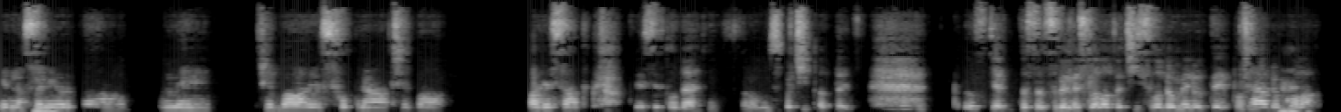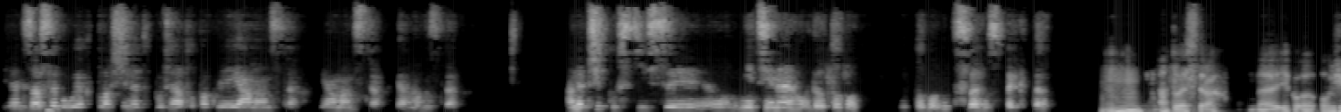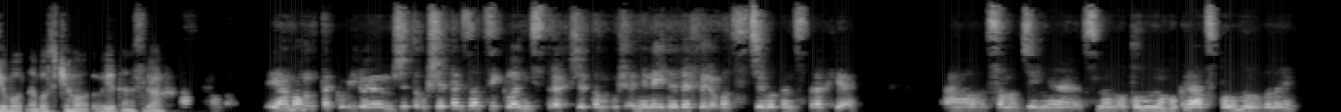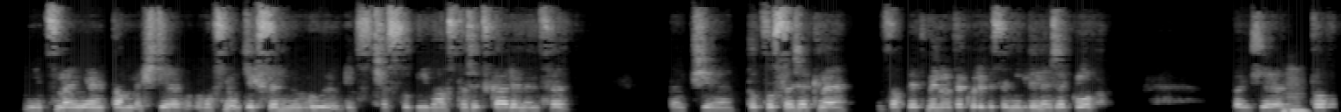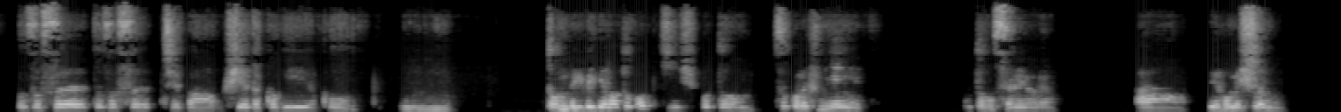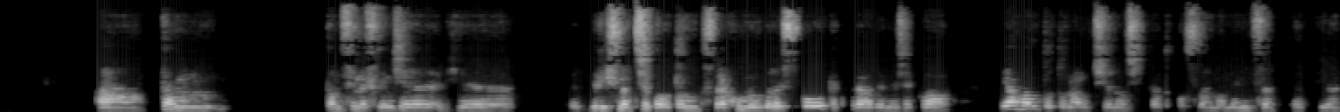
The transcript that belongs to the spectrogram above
Jedna hmm. seniorka mi třeba je schopná třeba 50krát, jestli to jde, to nemůžu spočítat teď. Prostě to jsem si vymyslela to číslo do minuty, pořád dokola. Jak za sebou, jak plašinec pořád opakuje, já mám strach, já mám strach, já mám strach. A nepřipustí si uh, nic jiného do toho toho svého spektra. Mm-hmm. A to je strach eh, jako o, o život, nebo z čeho je ten strach? Já mám takový dojem, že to už je tak zacyklený strach, že tam už ani nejde definovat, z čeho ten strach je. A samozřejmě jsme o tom mnohokrát spolu mluvili, nicméně tam ještě vlastně u těch seniorů dost často bývá stařecká demence, takže to, co se řekne za pět minut, jako kdyby se nikdy neřeklo, takže hmm. to, to, zase, to zase třeba už je takový jako mm, tom bych viděla tu obtíž potom cokoliv měnit u toho seniora a jeho myšlení. A tam, tam si myslím, že, že když jsme třeba o tom strachu mluvili spolu, tak právě mi řekla, já mám toto naučeno říkat po své mamince, takže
